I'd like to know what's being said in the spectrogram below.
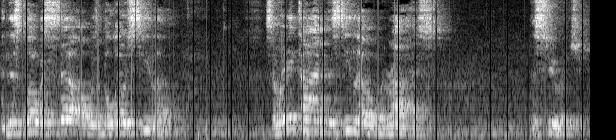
And this lowest cell was below sea level. So anytime the sea level would rise, the sewage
